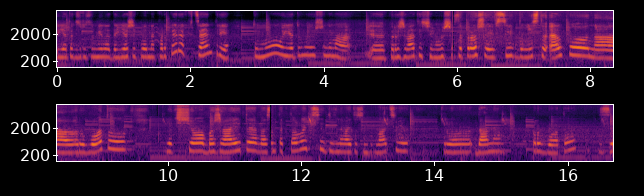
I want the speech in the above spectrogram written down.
я так зрозуміла, дає житло на квартирах в центрі, тому я думаю, що нема е, переживати, чому що запрошую всіх до міста Елко на роботу. Якщо бажаєте, вас контактовуйтеся, дізнавайтеся інформацію про дану роботу з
